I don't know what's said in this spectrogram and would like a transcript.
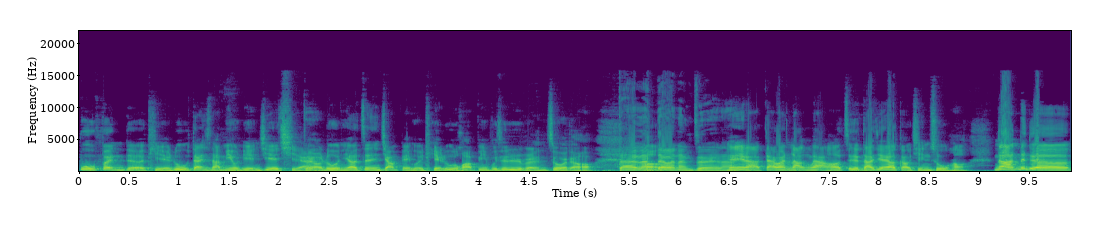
部分的铁路，但是他没有连接起来啊。如果你要真正讲北回铁路的话，并不是日本人做的哈。台湾台湾人做的啦。对啦，台湾狼啦哈，这个大家要搞清楚哈。那那个。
